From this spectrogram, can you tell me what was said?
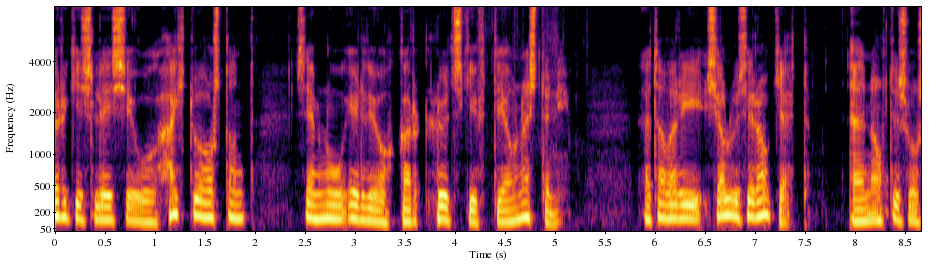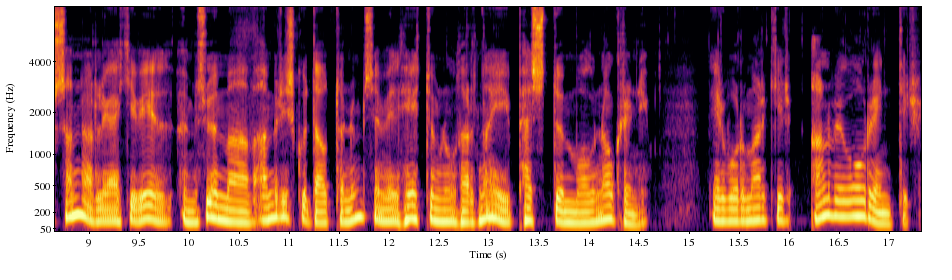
örgisleysi og hættu ástand sem nú yrði okkar hlutskipti á næstunni. Þetta var í sjálfu sér ágætt en átti svo sannarlega ekki við um suma af amerísku dátunum sem við hittum nú þarna í pestum og nákrenni. Þeir voru margir alveg óreindir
